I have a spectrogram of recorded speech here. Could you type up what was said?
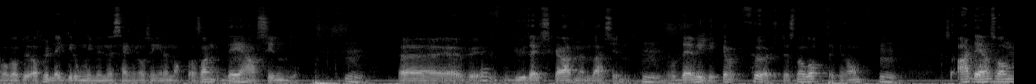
på at, du, at du legger ungen din i sengen og synger en nattasang, det er synd. Mm. Uh, Gud elsker deg, men det er synd. Mm. Og det ville ikke føltes noe godt. ikke sant? Mm. Så er det en sånn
